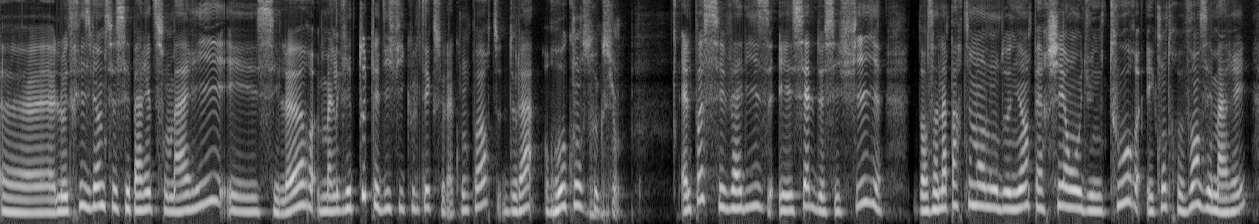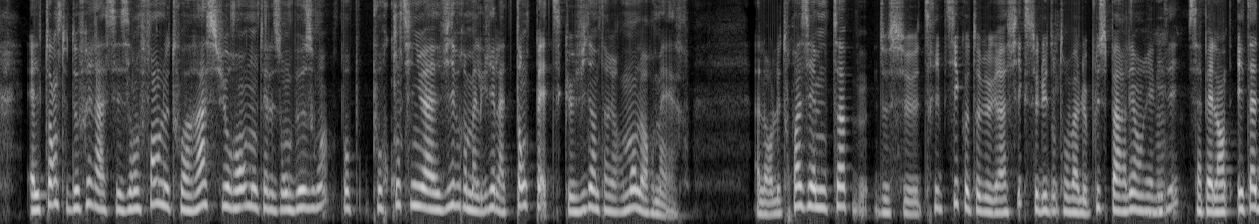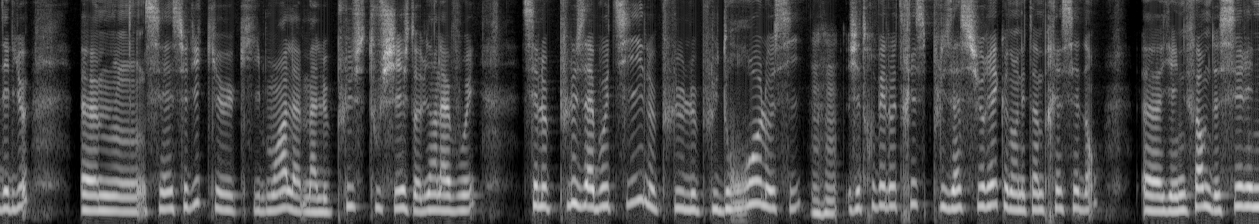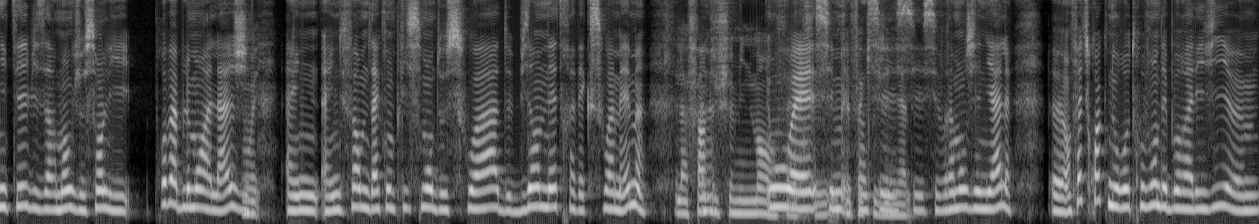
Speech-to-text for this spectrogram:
Euh, l'autrice vient de se séparer de son mari et c'est l'heure, malgré toutes les difficultés que cela comporte, de la reconstruction. Elle pose ses valises et celles de ses filles dans un appartement londonien perché en haut d'une tour et contre vents et marées. Elle tente d'offrir à ses enfants le toit rassurant dont elles ont besoin pour, pour continuer à vivre malgré la tempête que vit intérieurement leur mère. Alors le troisième top de ce triptyque autobiographique, celui dont on va le plus parler en réalité, mhm. s'appelle État des lieux. Euh, c'est celui qui, moi, m'a le plus touché, je dois bien l'avouer. C'est le plus abouti, le plus, le plus drôle aussi. Mhm. J'ai trouvé l'autrice plus assurée que dans les tomes précédents. Euh, il y a une forme de sérénité, bizarrement, que je sens liée probablement à l'âge, à, une, forme d'accomplissement de soi, de bien-être avec soi-même. C'est la fin du euh, cheminement. En ouais, c'est vraiment génial. Euh, en fait, je crois que nous retrouvons Déborah Lévy euh,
